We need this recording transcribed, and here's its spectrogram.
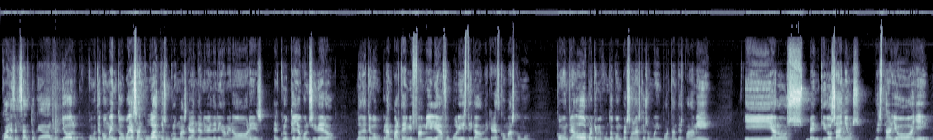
¿cuál es el salto que da Albert? Yo, como te comento, voy a San Cugat, que es un club más grande a nivel de Liga Menor y es el club que yo considero donde tengo gran parte de mi familia futbolística, donde crezco más como, como entrenador, porque me junto con personas que son muy importantes para mí. Y a los 22 años de estar yo allí,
